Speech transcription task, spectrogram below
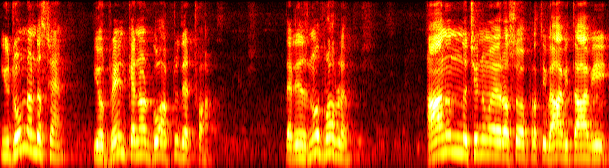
You don't understand. Your brain cannot go up to that far. There is no problem. Ananda chinmaya raso pratibhavitavi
